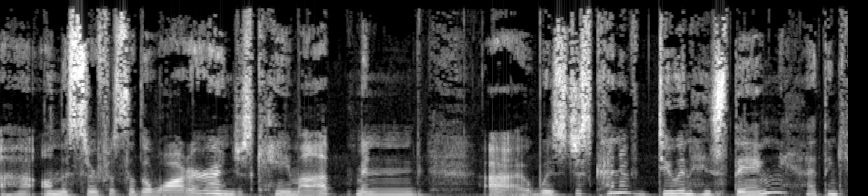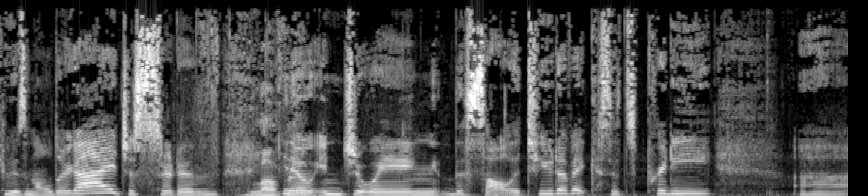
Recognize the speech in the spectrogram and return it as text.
uh, on the surface of the water and just came up and uh, was just kind of doing his thing. I think he was an older guy, just sort of, Love you know, it. enjoying the solitude of it because it's pretty uh,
